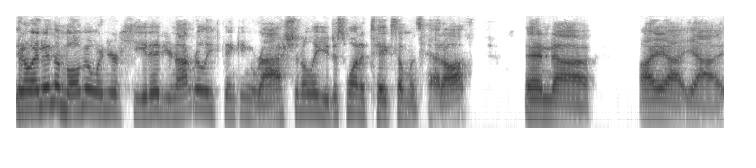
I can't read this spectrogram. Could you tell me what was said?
you know, and in the moment when you're heated, you're not really thinking rationally. You just want to take someone's head off. And uh, I, uh, yeah,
